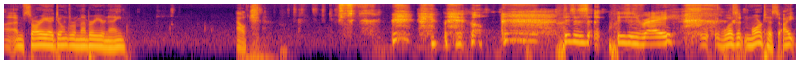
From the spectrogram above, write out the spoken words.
I- I'm sorry, I don't remember your name. Ouch. this is this is Ray. Was it Mortis? I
